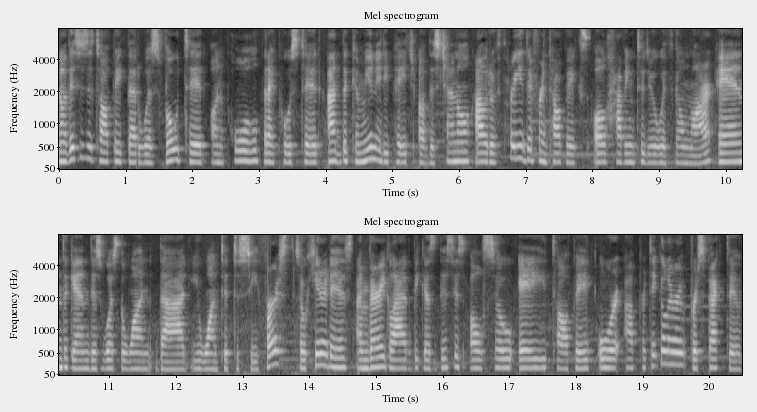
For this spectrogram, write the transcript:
Now this is a topic that was voted on a poll that I posted at the community page of this channel out of three different topics all having to do with film noir. And again this was the one that you wanted to see first. So here it is. I'm very glad because this is also a topic or a particular perspective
